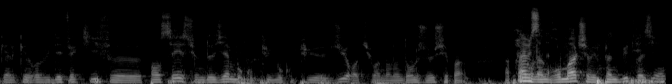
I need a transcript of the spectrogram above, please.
quelques revues d'effectifs euh, pensées, sur une deuxième beaucoup plus beaucoup plus dure, tu vois, dans le, dans le jeu, je sais pas. Après, Ouais, pour un gros match avec plein de buts, vas-y. hein,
